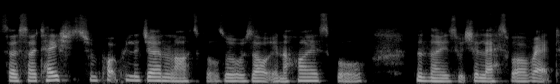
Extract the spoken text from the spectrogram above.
So citations from popular journal articles will result in a higher score than those which are less well read.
